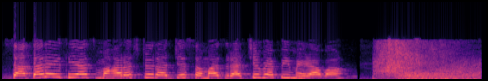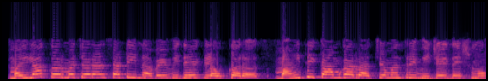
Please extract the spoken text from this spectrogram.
सातारा येथे आज महाराष्ट्र राज्य समाज राज्यव्यापी मेळावा. महिला कर्मचाऱ्यांसाठी नवे विधेयक लवकरच. माहिती कामगार राज्यमंत्री विजय देशमुख.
